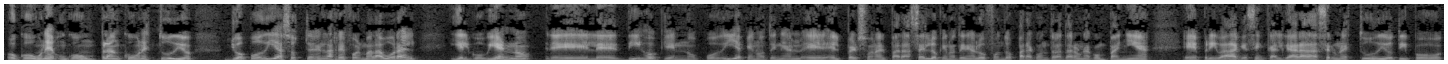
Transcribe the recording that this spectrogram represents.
o con un, con un plan, con un estudio, yo podía sostener la reforma laboral y el gobierno eh, le dijo que no podía, que no tenían el, personal para hacerlo, que no tenían los fondos para contratar a una compañía eh, privada que se encargara de hacer un estudio tipo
